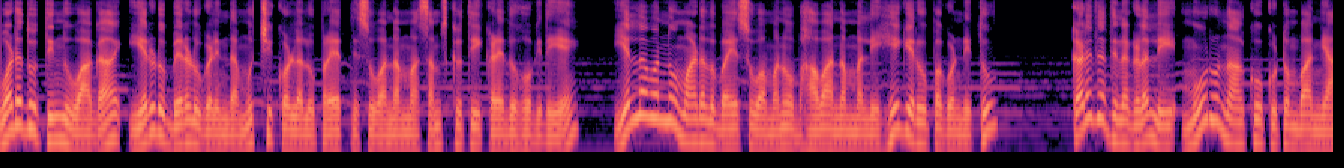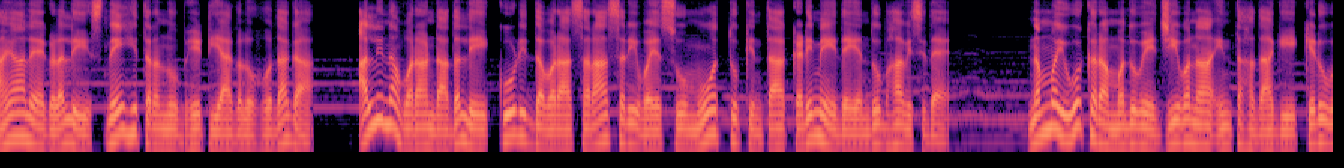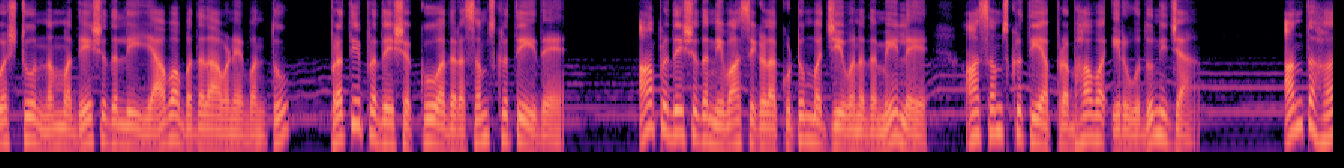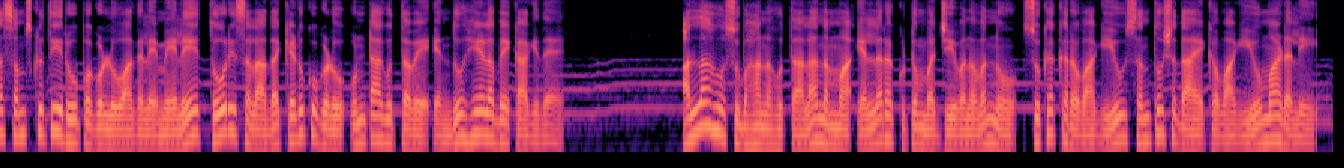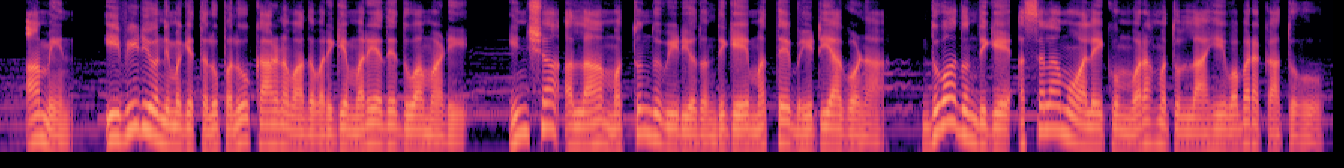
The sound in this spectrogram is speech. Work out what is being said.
ಒಡೆದು ತಿನ್ನುವಾಗ ಎರಡು ಬೆರಳುಗಳಿಂದ ಮುಚ್ಚಿಕೊಳ್ಳಲು ಪ್ರಯತ್ನಿಸುವ ನಮ್ಮ ಸಂಸ್ಕೃತಿ ಕಳೆದು ಹೋಗಿದೆಯೇ? ಎಲ್ಲವನ್ನೂ ಮಾಡಲು ಬಯಸುವ ಮನೋಭಾವ ನಮ್ಮಲ್ಲಿ ಹೇಗೆ ರೂಪುಗೊಂಡಿತು? ಕಳೆದ ದಿನಗಳಲ್ಲಿ ಮೂರು ನಾಲ್ಕು ಕುಟುಂಬ ನ್ಯಾಯಾಲಯಗಳಲ್ಲಿ ಸ್ನೇಹಿತರನ್ನು ಭೇಟಿಯಾಗಲು ಹೋದಾಗ, ಅಲ್ಲಿನ ವರಾಂಡಾದಲ್ಲಿ ಕೂಡಿದ್ದವರ ಸರಾಸರಿ ವಯಸ್ಸು ಮೂವತ್ತಕ್ಕಿಂತ ಕಡಿಮೆ ಇದೆ ಎಂದು ಭಾವಿಸಿದೆ. ನಮ್ಮ ಯುವಕರ ಮದುವೆ ಜೀವನ ಇಂತಹದಾಗಿ ಕೆಡುವಷ್ಟು ನಮ್ಮ ದೇಶದಲ್ಲಿ ಯಾವ ಬದಲಾವಣೆ ಬಂತು? ಪ್ರತಿ ಪ್ರದೇಶಕ್ಕೂ ಅದರ ಸಂಸ್ಕೃತಿ ಇದೆ. ಆ ಪ್ರದೇಶದ ನಿವಾಸಿಗಳ ಕುಟುಂಬ ಜೀವನದ ಮೇಲೆ ಆ ಸಂಸ್ಕೃತಿಯ ಪ್ರಭಾವ ಇರುವುದು ನಿಜ. ಅಂತಹ ಸಂಸ್ಕೃತಿ ರೂಪುಗೊಳ್ಳುವಾಗಲೇ ಮೇಲೆ ತೋರಿಸಲಾದ ಕೆಡುಕುಗಳು ಉಂಟಾಗುತ್ತವೆ ಎಂದು ಹೇಳಬೇಕಾಗಿದೆ. ಅಲ್ಲಾಹು ಸುಬಾನಹುತಾಲ ನಮ್ಮ ಎಲ್ಲರ ಕುಟುಂಬ ಜೀವನವನ್ನು ಸುಖಕರವಾಗಿಯೂ ಸಂತೋಷದಾಯಕವಾಗಿಯೂ ಮಾಡಲಿ. ಆಮೀನ್. ಈ ವಿಡಿಯೋ ನಿಮಗೆ ತಲುಪಲು ಕಾರಣವಾದವರಿಗೆ ಮರೆಯದೆ ದುವಾ ಮಾಡಿ. ಇನ್ಶಾ ಅಲ್ಲಾ ಮತ್ತೊಂದು ವಿಡಿಯೋದೊಂದಿಗೆ ಮತ್ತೆ ಭೇಟಿಯಾಗೋಣ. ದುವಾದೊಂದಿಗೆ ಅಸ್ಸಲಾಮು ಅಲೈಕುಂ ವರಹಮತುಲ್ಲಾಹಿ ವಬರಕಾತುಹು.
